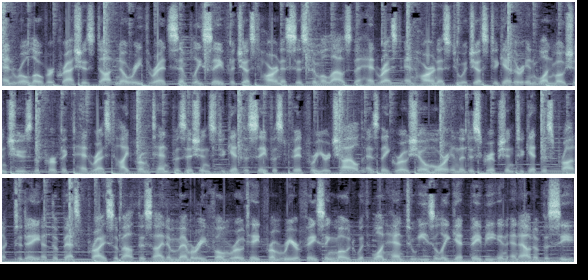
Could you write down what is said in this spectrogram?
and rollover crashes. No rethread simply safe adjust harness system allows the headrest and harness to adjust together in one motion. Choose the perfect headrest height from 10 positions to get the safest fit for your child. As they grow show more in the description to get this product today at the best price. About this item memory foam rotate from rear facing mode with one hand to easily get baby in and out of the seat,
